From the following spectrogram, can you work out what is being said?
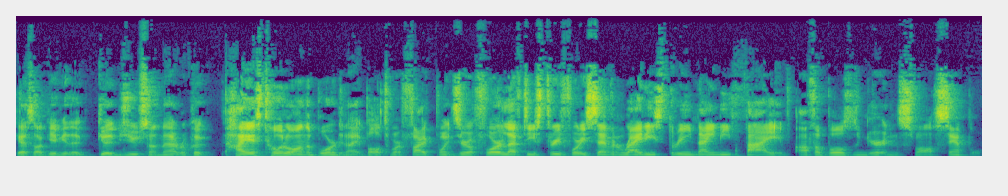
Guess I'll give you the good juice on that real quick. Highest total on the board tonight, Baltimore 5.04. Lefties 347, righties 395 off of Bolsinger in a small sample.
